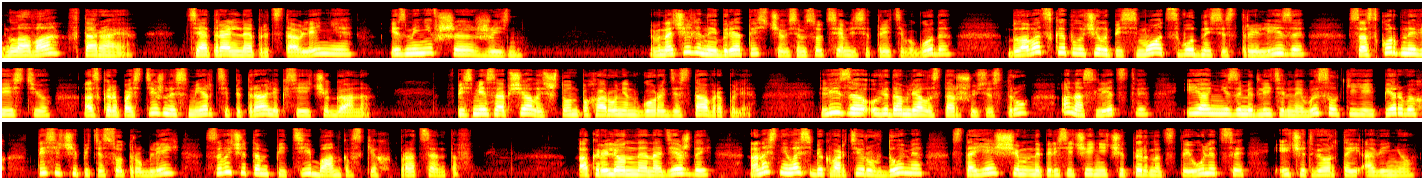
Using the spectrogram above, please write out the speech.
Глава вторая. Театральное представление, изменившее жизнь. В начале ноября 1873 года Блаватская получила письмо от сводной сестры Лизы со скорбной вестью о скоропостижной смерти Петра Алексеевича Гана. В письме сообщалось, что он похоронен в городе Ставрополе – Лиза уведомляла старшую сестру о наследстве и о незамедлительной высылке ей первых 1500 рублей с вычетом пяти банковских процентов. Окрыленная надеждой, она сняла себе квартиру в доме, стоящем на пересечении 14-й улицы и 4-й авеню.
